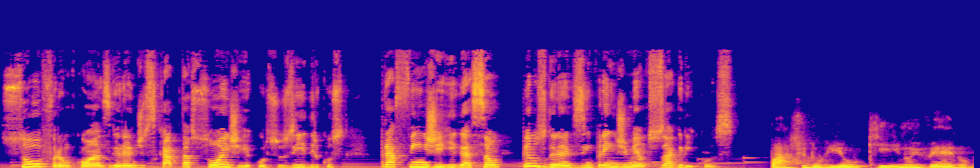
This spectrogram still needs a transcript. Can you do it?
sofram com as grandes captações de recursos hídricos para fins de irrigação pelos grandes empreendimentos agrícolas parte do rio que no inverno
